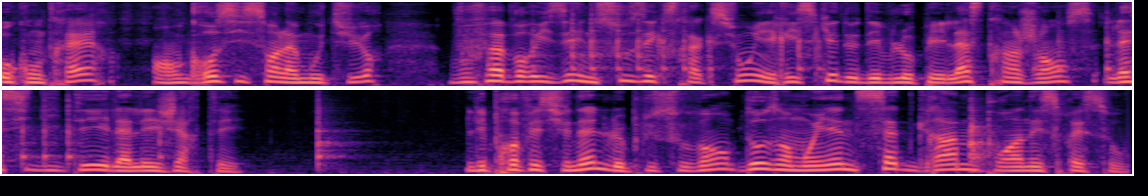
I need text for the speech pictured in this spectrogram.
Au contraire, en grossissant la mouture, vous favorisez une sous-extraction et risquez de développer l'astringence, l'acidité et la légèreté. Les professionnels, le plus souvent, dosent en moyenne 7 grammes pour un espresso.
